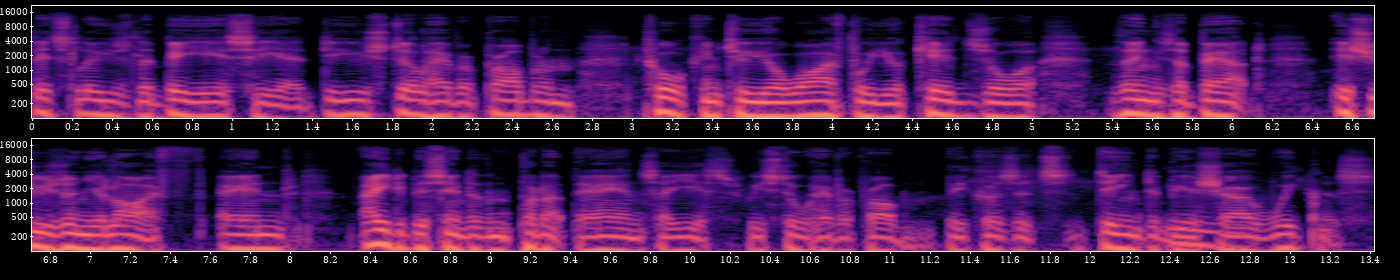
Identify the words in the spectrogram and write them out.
let's lose the BS here. Do you still have a problem talking to your wife or your kids or things about issues in your life? And eighty percent of them put up their hand and say, yes, we still have a problem because it's deemed to be a show of weakness.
